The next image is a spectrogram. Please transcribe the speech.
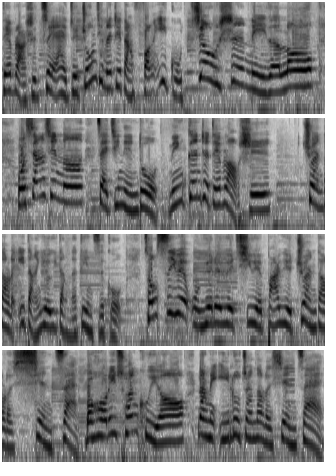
，Dave 老师最爱最钟情的这档防疫股就是你的喽！我相信呢，在今年度，您跟着 Dave 老师赚到了一档又一档的电子股，从四月、五月、六月、七月、八月赚到了现在，不好利川苦哦，让你一路赚到了现在。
